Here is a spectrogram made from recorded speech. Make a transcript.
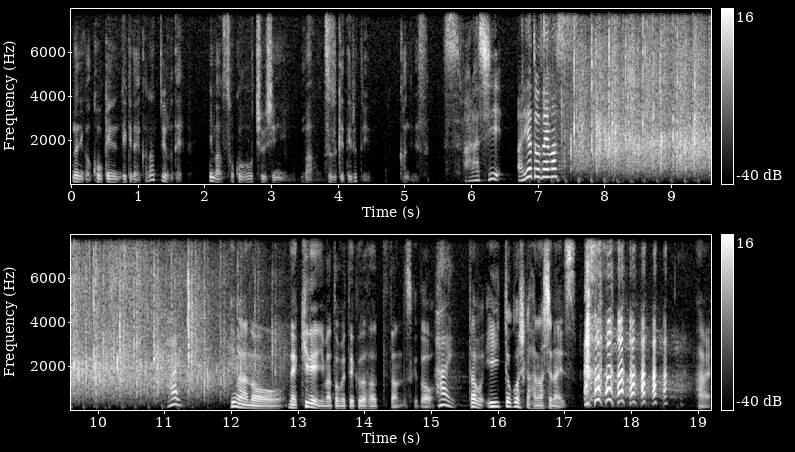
何か貢献できないかなというので今そこを中心にまあ続けているという感じです。ー素晴らしい。ありがとうございます。はい。今あのね綺麗にまとめてくださってたんですけどはい。多分いいとこしか話してないです。はい。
